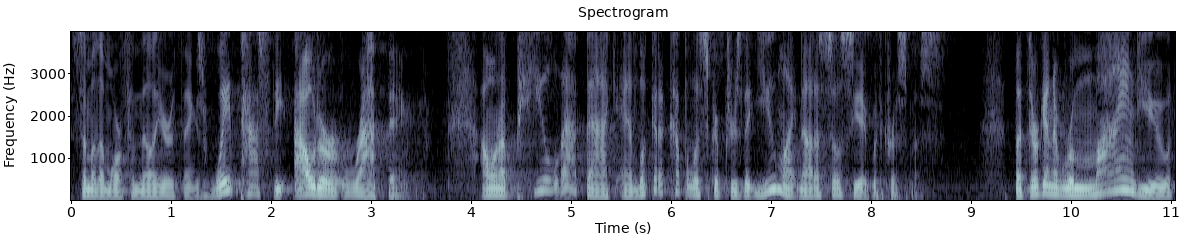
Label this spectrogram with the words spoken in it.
some of the more familiar things, way past the outer wrapping. I want to peel that back and look at a couple of scriptures that you might not associate with Christmas. But they're going to remind you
